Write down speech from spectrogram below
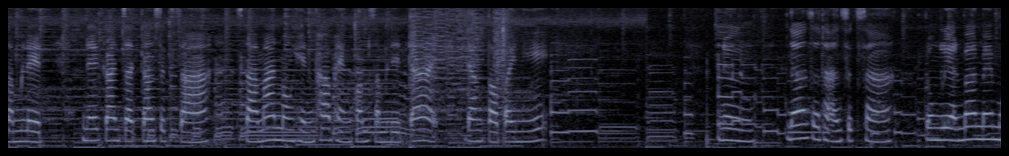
สำเร็จ ในการจัดการศึกษา สามารถมองเห็นภาพแห่งความสำเร็จได้ ดังต่อไปนี้ ด้านสถานศึกษา โรงเรียนบ้านแม่ม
